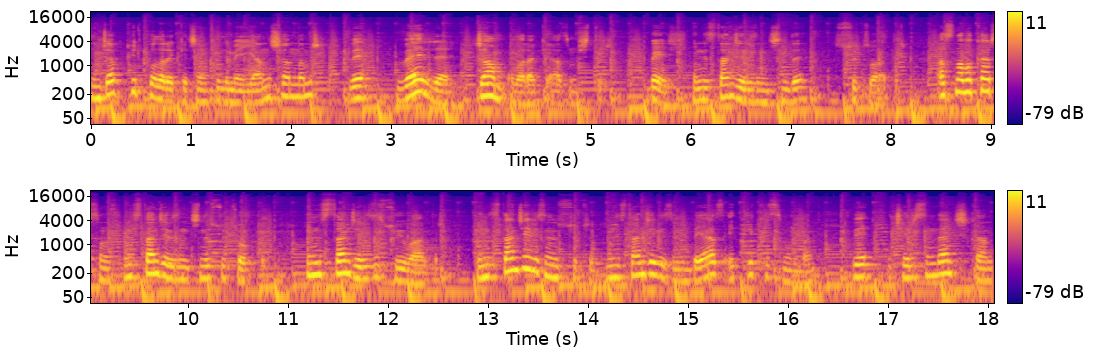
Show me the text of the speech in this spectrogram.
sincap kürk olarak geçen kelimeyi yanlış anlamış ve verre cam olarak yazmıştır. 5. Hindistan cevizinin içinde süt vardır. Aslına bakarsanız Hindistan cevizinin içinde süt yoktur. Hindistan cevizi suyu vardır. Hindistan cevizinin sütü, Hindistan cevizinin beyaz etli kısmından ve içerisinden çıkan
